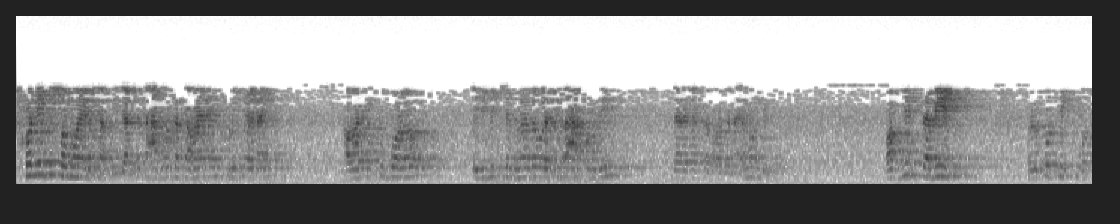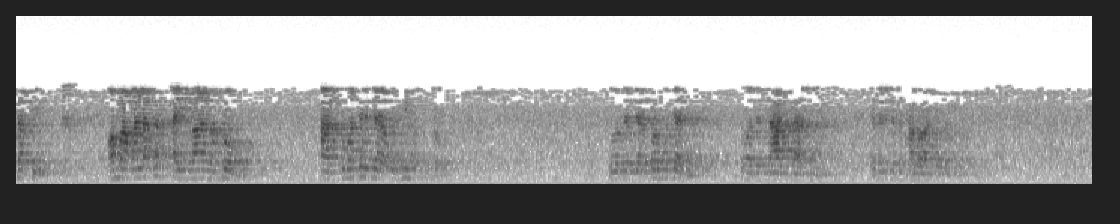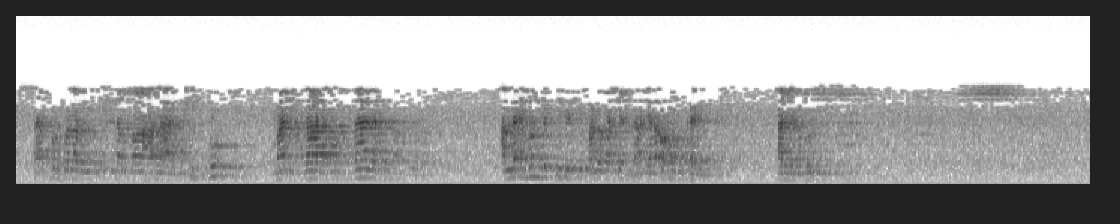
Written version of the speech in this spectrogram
ক্ষণিক সময়ের সাথী। যার সাথে আগেও দেখা হয় নাই, পরিচয় নাই। আবার একটু বড় এই যে বিচ্ছেদ হয়ে যাবে কিন্তু আর কোনোদিন দেখা সাক্ষাৎ হবে না। এমন দেখি অগ্নিক তাবিদ পথিক মুসাফির। অমা আইমান আর তোমাদের যারা অধীনস্থ, তোমাদের যারা কর্মচারী, তোমাদের দাস দাসী, এদের সাথে ভালো আচরণ তারপর বলা হয়েছে আল্লাহ এমন ব্যক্তিদেরকে ভালোবাসেন না যারা অহংকারী আর যারা গরিব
